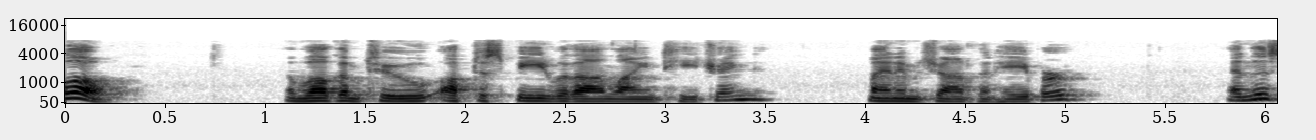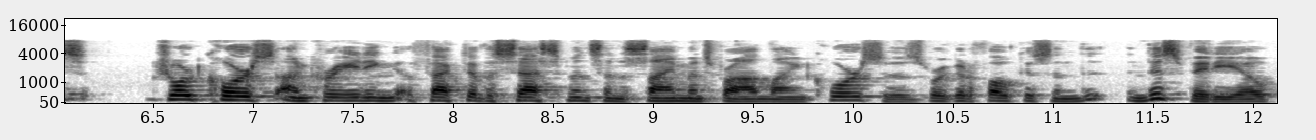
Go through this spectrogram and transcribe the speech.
Hello, and welcome to Up to Speed with Online Teaching. My name is Jonathan Haber, and this short course on creating effective assessments and assignments for online courses, we're going to focus in, th in this video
